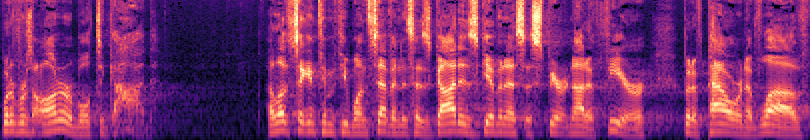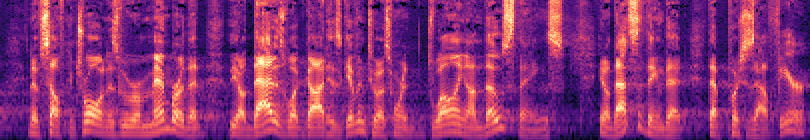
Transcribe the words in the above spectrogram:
Whatever is honorable to God. I love 2 Timothy 1 7. It says, God has given us a spirit not of fear, but of power and of love and of self control. And as we remember that, you know, that is what God has given to us when we're dwelling on those things, you know, that's the thing that, that pushes out fear.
